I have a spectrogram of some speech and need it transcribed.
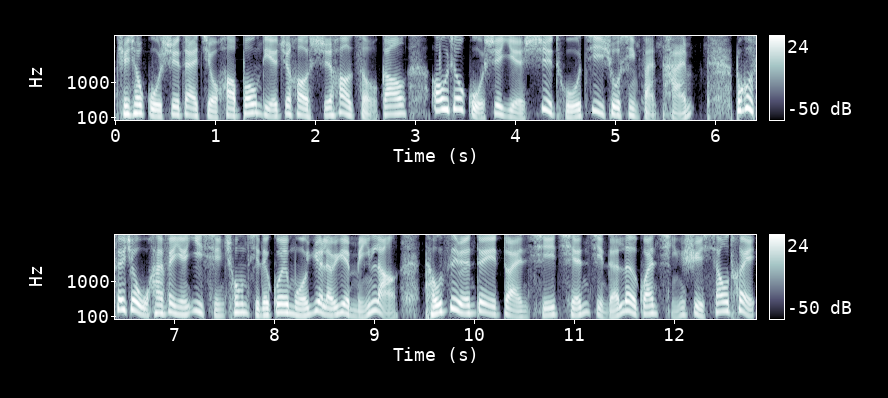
全球股市在九号崩跌之后，十号走高。欧洲股市也试图技术性反弹。不过，随着武汉肺炎疫情冲击的规模越来越明朗，投资人对短期前景的乐观情绪消退，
